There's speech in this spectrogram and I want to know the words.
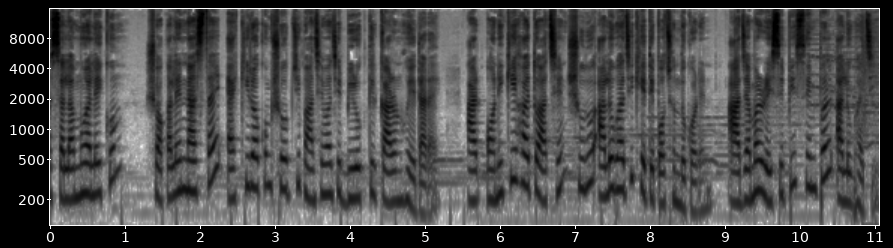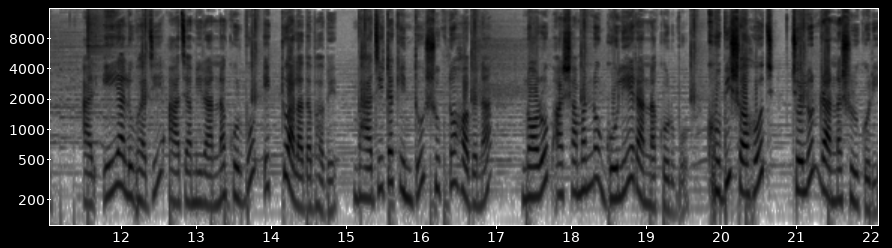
আসসালামু আলাইকুম। সকালের নাস্তায় একই রকম সবজি মাঝে মাঝে বিরক্তির কারণ হয়ে দাঁড়ায়। আর অনেকেই হয়তো আছেন শুধু আলু ভাজি খেতে পছন্দ করেন। আজ আমার রেসিপি সিম্পল আলু ভাজি। আর এই আলু ভাজি আজ আমি রান্না করব একটু আলাদাভাবে। ভাজিটা কিন্তু শুকনো হবে না, নরম আর সামান্য গলিয়ে রান্না করব। খুবই সহজ, চলুন রান্না শুরু করি।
